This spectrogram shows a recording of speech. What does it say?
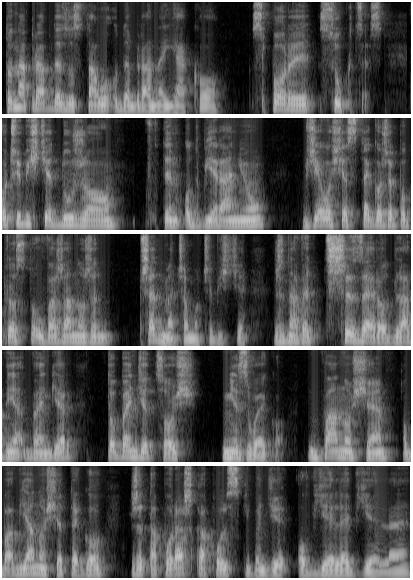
to naprawdę zostało odebrane jako spory sukces. Oczywiście dużo w tym odbieraniu wzięło się z tego, że po prostu uważano, że przed meczem oczywiście, że nawet 3-0 dla Wę- Węgier to będzie coś niezłego. Bano się, obawiano się tego, że ta porażka Polski będzie o wiele, wiele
